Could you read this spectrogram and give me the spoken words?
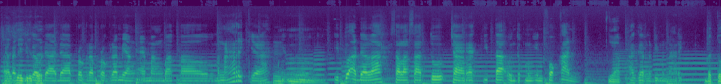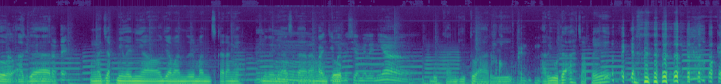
Oke Tadi juga gitu. udah ada program-program yang emang bakal menarik ya. Hmm. gitu. Itu adalah salah satu cara kita untuk menginfokan Yap, agar lebih menarik. betul agar mengajak milenial zaman zaman sekarang ya. Milenial Hmm, sekarang Panji untuk manusia milenial. bukan gitu Ari. Ari udah ah capek. Oke,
